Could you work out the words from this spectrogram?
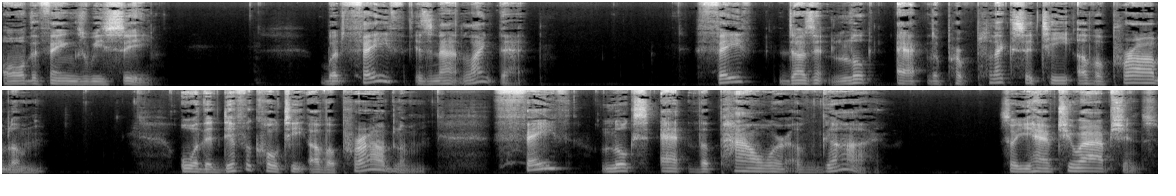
all the things we see. But faith is not like that. Faith doesn't look at the perplexity of a problem or the difficulty of a problem. Faith looks at the power of God. So you have two options.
